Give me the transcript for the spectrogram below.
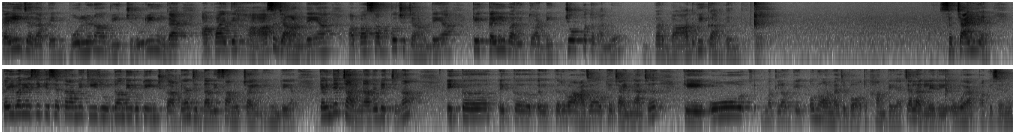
ਕਈ ਜਗ੍ਹਾ ਤੇ ਬੋਲਣਾ ਵੀ ਜ਼ਰੂਰੀ ਹੁੰਦਾ ਆਪਾਂ ਇਤਿਹਾਸ ਜਾਣਦੇ ਆ, ਆਪਾਂ ਸਭ ਕੁਝ ਜਾਣਦੇ ਆ ਕਿ ਕਈ ਵਾਰੀ ਤੁਹਾਡੀ ਚੁੱਪ ਤੁਹਾਨੂੰ ਬਰਬਾਦ ਵੀ ਕਰ ਦਿੰਦੀ। ਸਚਾਈ ਹੈ। ਕਈ ਵਾਰੀ ਅਸੀਂ ਕਿਸੇ ਤਰ੍ਹਾਂ ਦੀ ਚੀਜ਼ ਉਦਾਂ ਦੀ ਰੂਟੀਨ ਚ ਕਰਦੇ ਹਾਂ ਜਿੱਦਾਂ ਦੀ ਸਾਨੂੰ ਚਾਹੀਦੀ ਹੁੰਦੀ ਆ। ਕਹਿੰਦੇ ਚਾਈਨਾ ਦੇ ਵਿੱਚ ਨਾ ਇੱਕ ਇੱਕ ਇੱਕ ਰਿਵਾਜ ਆ ਉੱਥੇ ਚਾਈਨਾ 'ਚ ਕਿ ਉਹ ਮਤਲਬ ਕਿ ਉਹ ਨਾਨ ਵੈਜ ਬਹੁਤ ਖਾਂਦੇ ਆ। ਚੱਲ ਅਗਲੇ ਦੀ ਉਹ ਹੈ, ਆਪਾਂ ਕਿਸੇ ਨੂੰ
